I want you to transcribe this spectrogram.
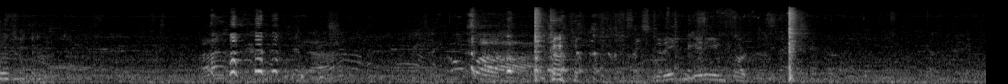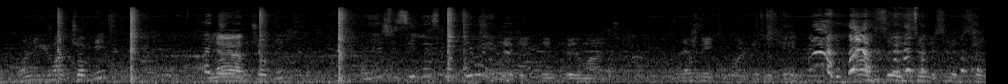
Today very important. Only you want chocolate? I yeah. want chocolate? Unless you see this continuing. Okay, okay, thank you very much. I am waiting always, okay? oh, sorry, sorry, sorry, sorry.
